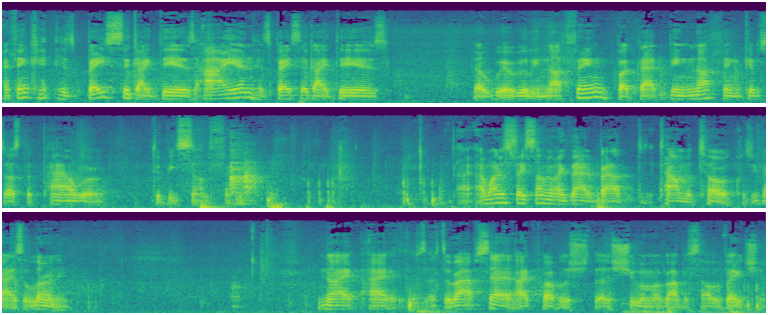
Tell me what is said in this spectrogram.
I think his basic idea is iron, his basic idea is that we're really nothing, but that being nothing gives us the power to be something. I, I want to say something like that about Talmud Torah because you guys are learning. You know, I, I, as the Rab said, I published the Shurim of Rabbi Soloveitchik,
